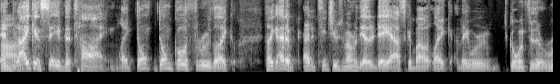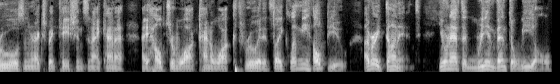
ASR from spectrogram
and um, but I can save the time. Like don't don't go through like like I had a I had a teacher remember the other day ask about like they were going through their rules and their expectations, and I kind of I helped her walk kind of walk through it. It's like let me help you. I've already done it. You don't have to reinvent the wheel.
